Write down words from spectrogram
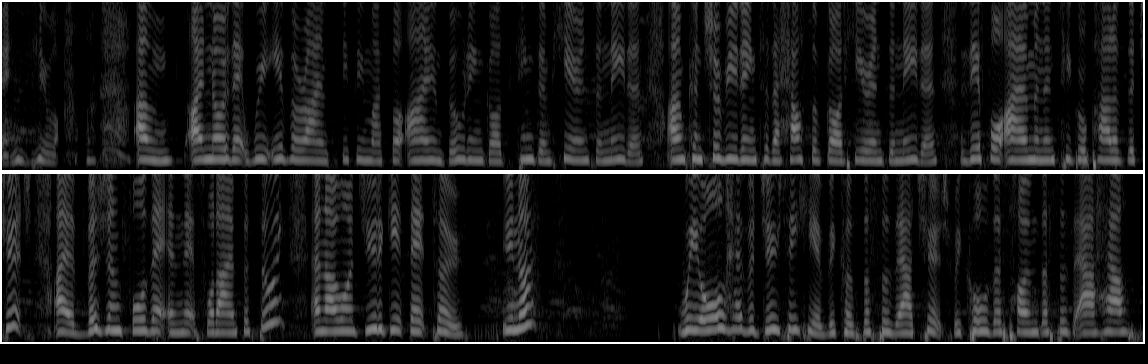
And you, um, I know that wherever I am stepping my foot, I am building God's kingdom here in Dunedin. I'm contributing to the house of God here in Dunedin. Therefore, I am an integral part of the church. I have vision for that, and that's what I am pursuing. And I want you to get that too. You know? we all have a duty here because this is our church. We call this home. This is our house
